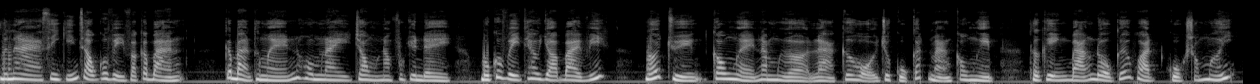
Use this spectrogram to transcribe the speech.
Minh Hà xin kính chào quý vị và các bạn. Các bạn thân mến, hôm nay trong 5 phút chuyên đề, mời quý vị theo dõi bài viết Nói chuyện công nghệ 5G là cơ hội cho cuộc cách mạng công nghiệp, thực hiện bản đồ kế hoạch cuộc sống mới –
